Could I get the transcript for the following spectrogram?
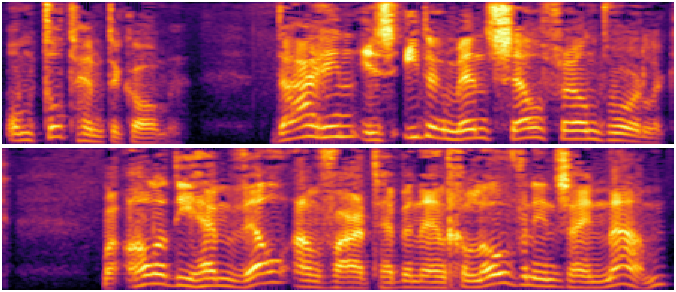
om tot Hem te komen. Daarin is ieder mens zelf verantwoordelijk. Maar alle die Hem wel aanvaard hebben en geloven in Zijn naam,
